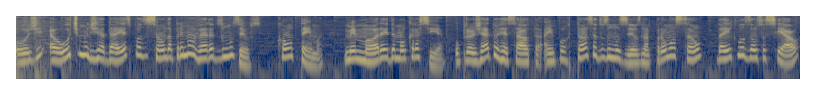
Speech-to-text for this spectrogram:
Hoje é o último dia da exposição da Primavera dos Museus, com o tema Memória e Democracia. O projeto ressalta a importância dos museus na promoção da inclusão social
